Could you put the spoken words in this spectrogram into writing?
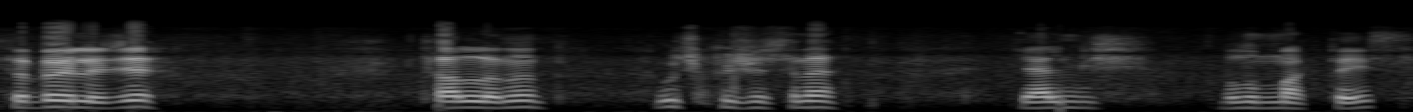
İşte böylece tarlanın uç köşesine gelmiş bulunmaktayız.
